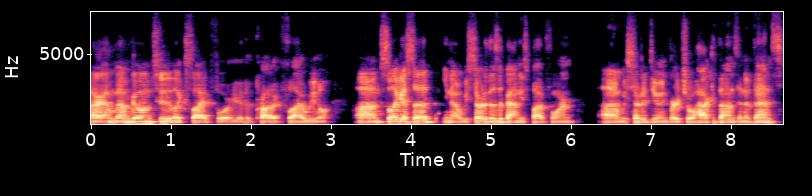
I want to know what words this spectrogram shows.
all right, I'm, I'm going to like slide four here, the product flywheel. Um, so like I said, you know, we started as a bounties platform. Um, we started doing virtual hackathons and events,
